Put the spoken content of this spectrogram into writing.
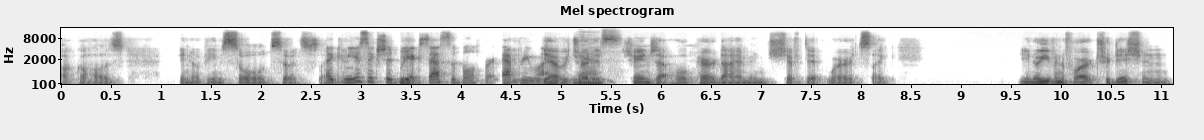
alcohol is, you know, being sold. So it's like music should be we- accessible for everyone yeah we try Yes. to change that whole paradigm and shift it where it's like you know even for our tradition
